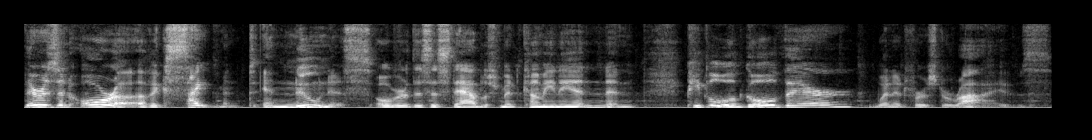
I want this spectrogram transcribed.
There is an aura of excitement and newness over this establishment coming in, and people will go there when it first arrives.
